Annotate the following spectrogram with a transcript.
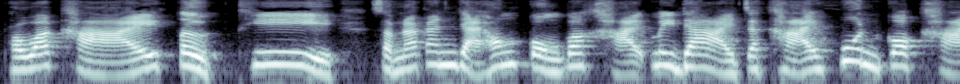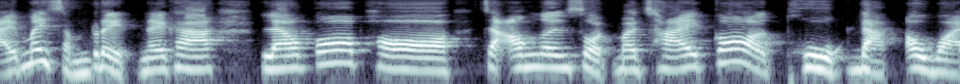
เพราะว่าขายตึกที่สำนักงานใหญ่ฮ่องกงก็ขายไม่ได้ จะขายหุ้นก็ขายไม่สำเร็จนะคะ แล้วก็พอจะเอาเงินสดมาใช้ก็ถูกดักเอาไว้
